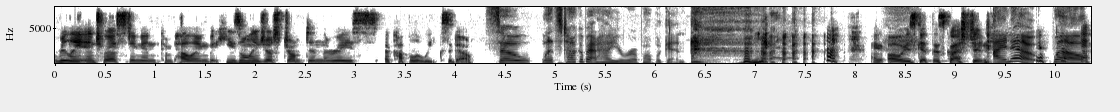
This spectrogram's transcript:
really interesting and compelling, but he's only just jumped in the race a couple of weeks ago. So let's talk about how you're a Republican. I always get this question. I know. Well,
